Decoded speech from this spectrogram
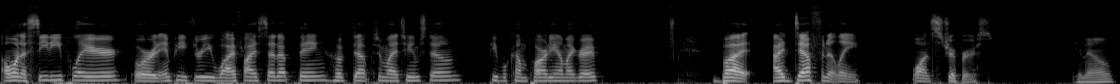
I want a CD player or an MP3 Wi-Fi setup thing hooked up to my tombstone. People come party on my grave. But I definitely want strippers. You know,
